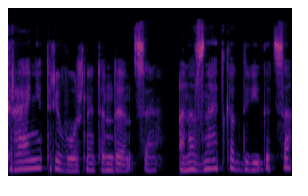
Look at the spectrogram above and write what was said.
Крайне тревожная тенденция. Она знает, как двигаться,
